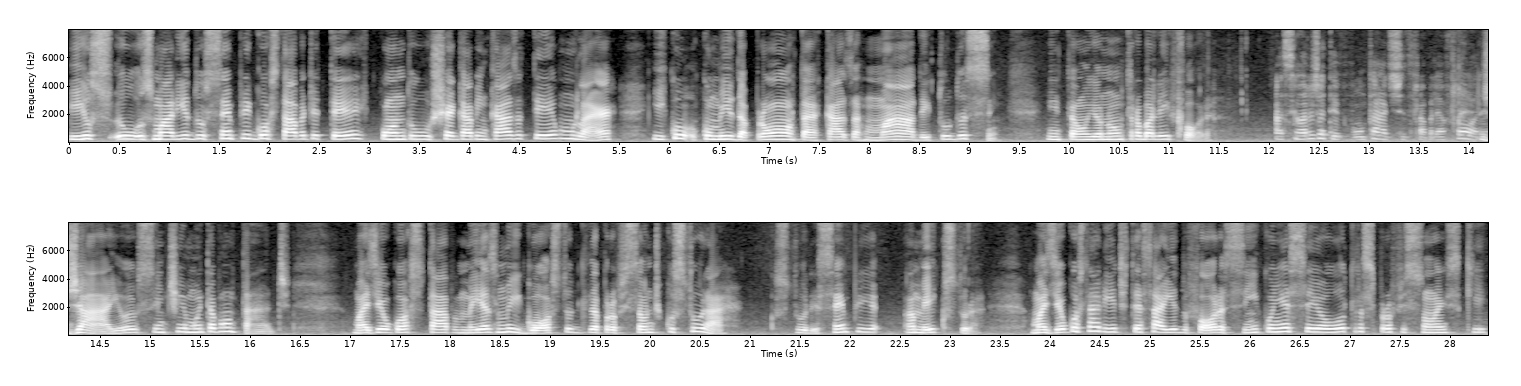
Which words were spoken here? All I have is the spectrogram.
E os, os maridos sempre gostavam de ter, quando chegava em casa, ter um lar e co comida pronta, casa arrumada e tudo assim. Então eu não trabalhei fora. A senhora já teve vontade de trabalhar fora? Já, eu senti muita vontade. Mas eu gostava mesmo e gosto da profissão de costurar. Costura, sempre amei costurar. Mas eu gostaria de ter saído fora, sim, conhecer outras profissões que,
